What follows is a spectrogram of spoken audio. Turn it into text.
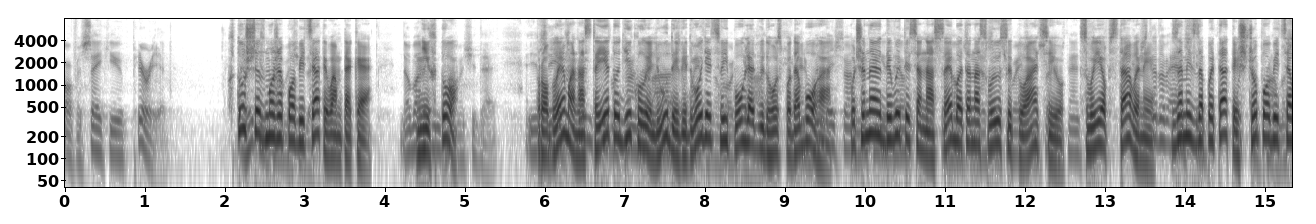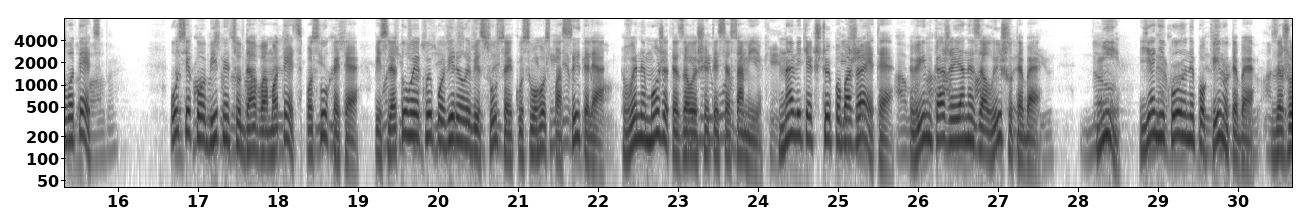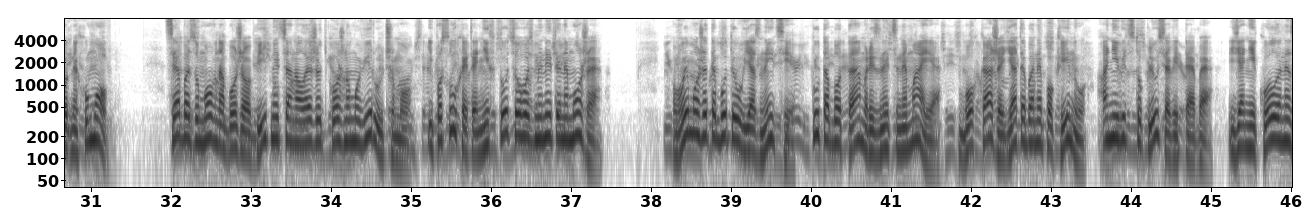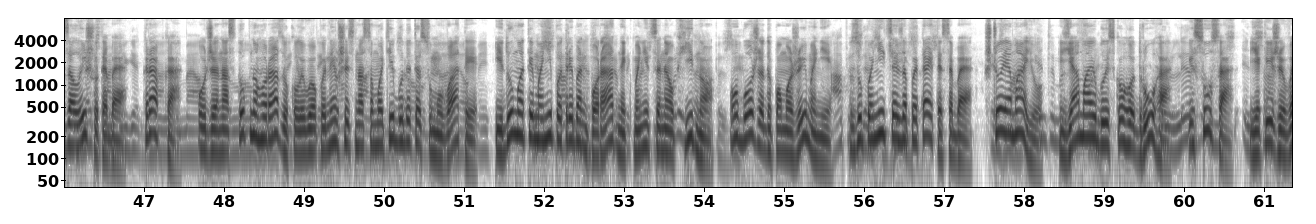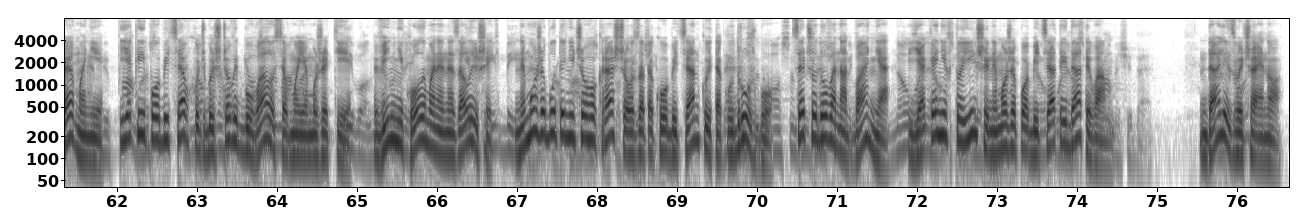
Хто ще зможе пообіцяти вам таке? Ніхто. Проблема настає тоді, коли люди відводять свій погляд від Господа Бога, починають дивитися на себе та на свою ситуацію, свої обставини, замість запитати, що пообіцяв отець. Ось яку обітницю дав вам отець. Послухайте, після того як ви повірили в Ісуса як у свого Спасителя, ви не можете залишитися самі, навіть якщо й побажаєте. Він каже: Я не залишу тебе. Ні, я ніколи не покину тебе за жодних умов. Ця безумовна Божа обітниця належить кожному віруючому. І послухайте, ніхто цього змінити не може. Ви можете бути у в'язниці, тут або там різниці немає. Бог каже: Я тебе не покину, ані відступлюся від тебе. Я ніколи не залишу тебе. Крапка. Отже, наступного разу, коли ви опинившись на самоті, будете сумувати і думати, мені потрібен порадник, мені це необхідно. О Боже, допоможи мені. Зупиніться і запитайте себе, що я маю? Я маю близького друга Ісуса, який живе в мені, і який пообіцяв, хоч би що відбувалося в моєму житті. Він ніколи мене не залишить. Не може бути нічого кращого за таку обіцянку і таку дружбу. Це чудове надбання, яке ніхто інший не може пообіцяти й дати вам. Далі, звичайно,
